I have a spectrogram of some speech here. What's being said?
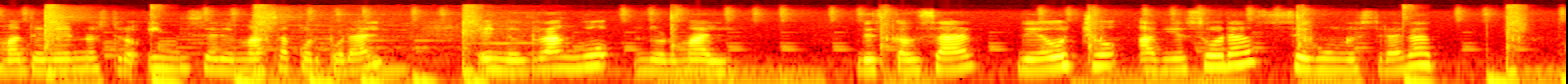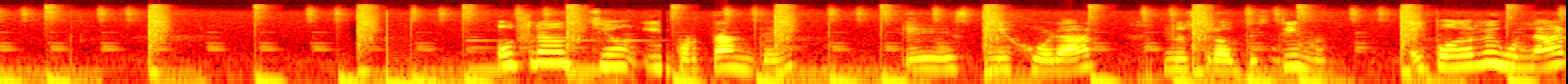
mantener nuestro índice de masa corporal en el rango normal, descansar de 8 a 10 horas según nuestra edad. Otra acción importante es mejorar nuestra autoestima, el poder regular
